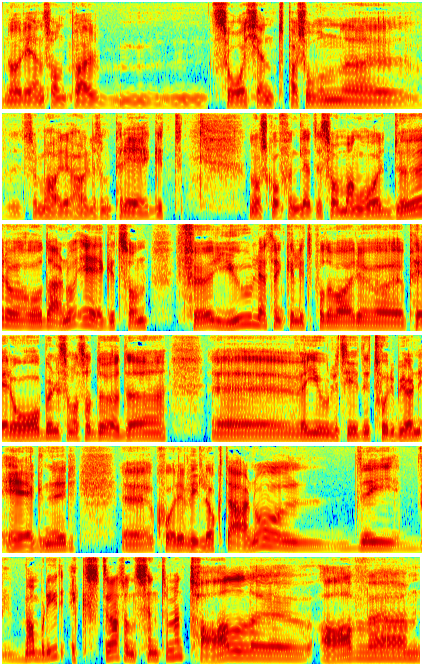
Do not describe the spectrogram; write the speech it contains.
når en sånn per, så kjent person eh, som har, har liksom preget norsk offentlighet i så mange år, dør. Og, og, det er noe eget sånn før jul. Jeg tenker litt på det var eh, Per Aabel som altså døde eh, ved juletider. Torbjørn Egner. Eh, Kåre Willoch. Det er noe det, Man blir ekstra sånn sentimental eh, av, eh,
